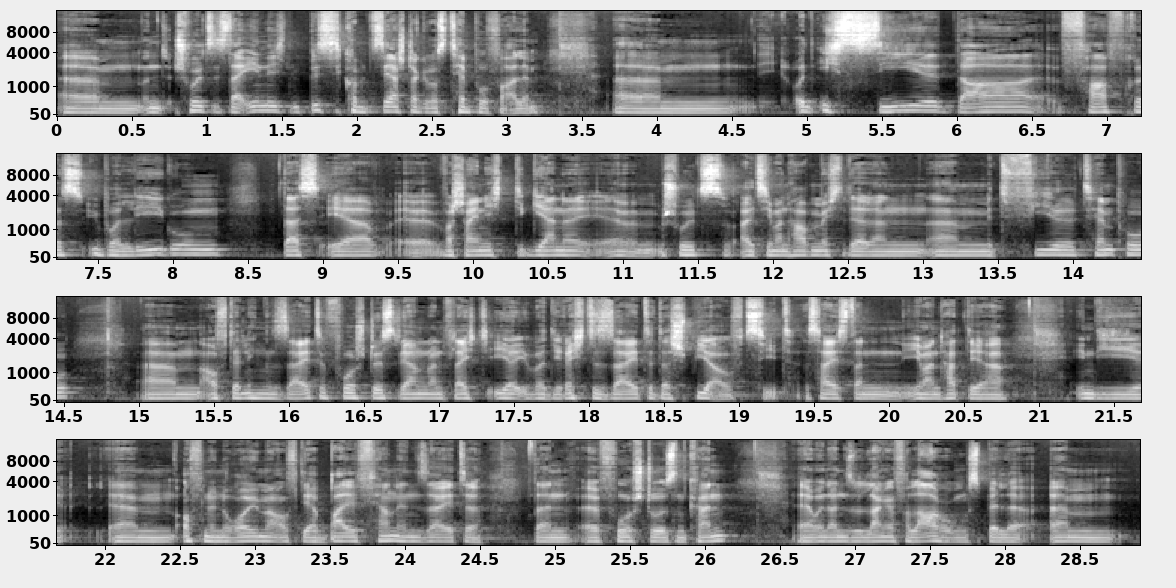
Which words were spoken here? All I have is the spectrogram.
Ähm, und Schulz ist da ähnlich, ein bisschen kommt sehr stark übers Tempo vor allem. Ähm, und ich sehe da Favres Überlegung, dass er äh, wahrscheinlich gerne äh, Schulz als jemand haben möchte, der dann ähm, mit viel Tempo ähm, auf der linken Seite vorstößt, während man vielleicht eher über die rechte Seite das Spiel aufzieht. Das heißt, dann jemand hat, der in die ähm, offenen Räume auf der ballfernen Seite dann äh, vorstoßen kann äh, und dann so lange Verlagerungsbälle ähm,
